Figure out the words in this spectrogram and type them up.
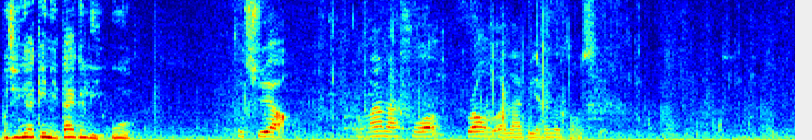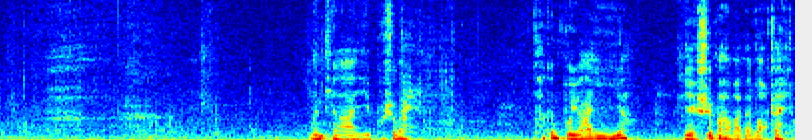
我就应该给你带个礼物。不需要。我妈妈说不让我乱拿别人的东西。文婷阿姨不是外人，她跟捕鱼阿姨一样，也是爸爸的老战友、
